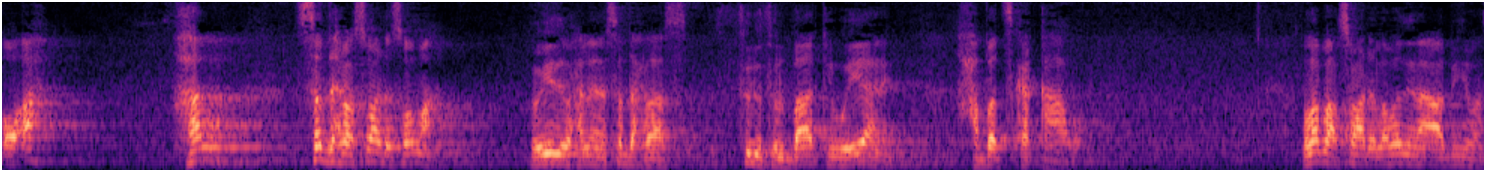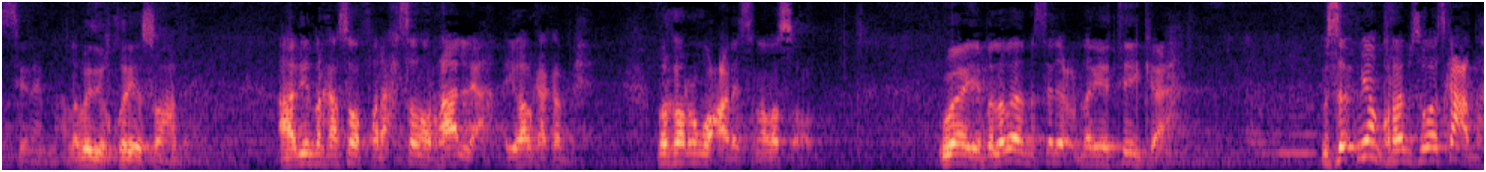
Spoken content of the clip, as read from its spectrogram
oo ah hal saddex baa soo hadhay soo maha hooyadii waxaan leenahay saddexdaas uluulbaaqi weeyaane xabad iska qaado. Labaa soo hadhay labadiina aabbihii baan siinaynaa. Labadii qoriya soo hadhay. Aabbihi markaa asagoo faraxsan oo raalli ah ayuu halkaa ka bixi marka horran wuu cadhaysnaa la socdo. Waaya bal labada masale cumariyateenka ah. Miyaan qorraa mise waa iska cadda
